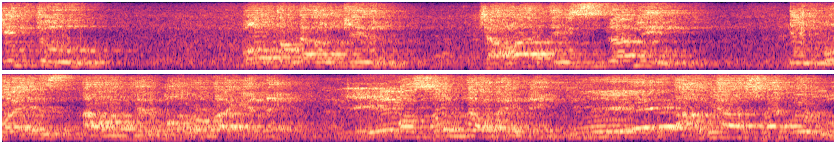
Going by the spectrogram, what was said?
কিন্তু গতকালকে জামাতে ইসলামী এই বয়েস আমাদের ভালো লাগে নাই পছন্দ হয় নাই। আমি আশা করব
